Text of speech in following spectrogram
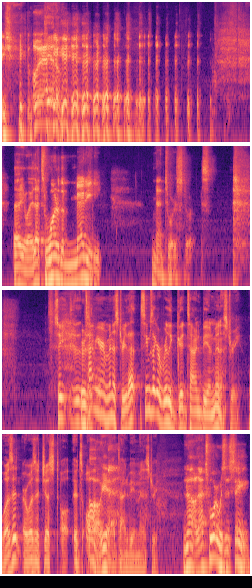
anyway that's one of the many mentor stories So the time you're in ministry, that seems like a really good time to be in ministry. Was it, or was it just all, it's all Oh, a yeah. bad time to be in ministry? No, that tour was insane,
